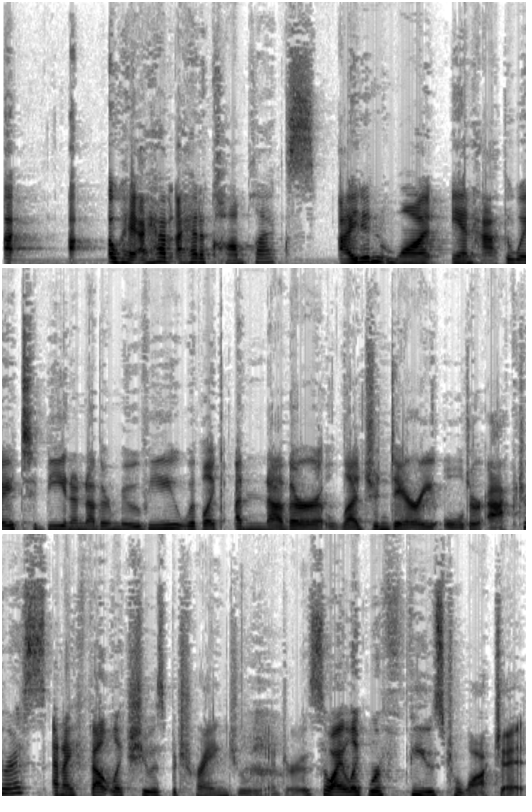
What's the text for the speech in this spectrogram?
I, I okay, I have I had a complex. I didn't want Anne Hathaway to be in another movie with like another legendary older actress and I felt like she was betraying Julie Andrews. So I like refused to watch it.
